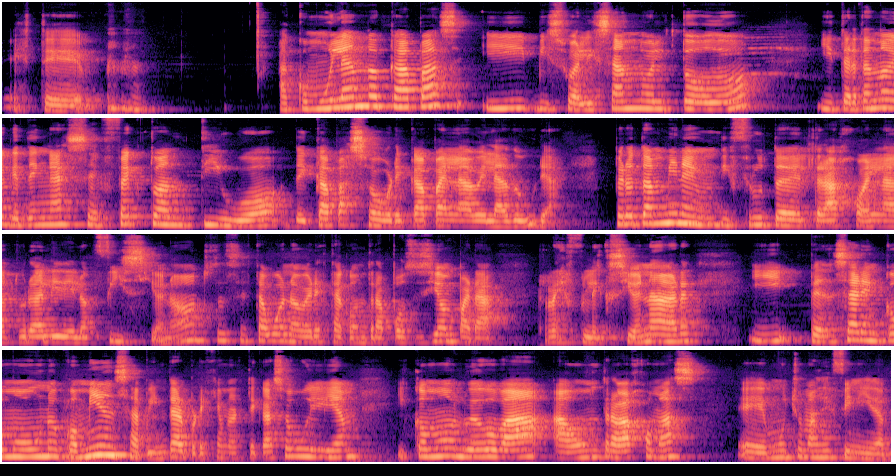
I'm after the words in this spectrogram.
este, acumulando capas y visualizando el todo y tratando de que tenga ese efecto antiguo de capa sobre capa en la veladura. Pero también hay un disfrute del trabajo al natural y del oficio, ¿no? Entonces está bueno ver esta contraposición para reflexionar y pensar en cómo uno comienza a pintar, por ejemplo, en este caso William, y cómo luego va a un trabajo más, eh, mucho más definido.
